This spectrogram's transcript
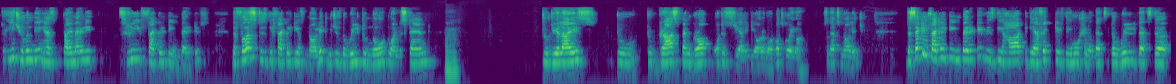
So each human being has primarily three faculty imperatives. The first is the faculty of knowledge, which is the will to know, to understand, Mhm. to realize, to to grasp and grok what is reality all about, what's going on. So that's knowledge. The second faculty imperative is the heart, the affective, the emotional. That's the will. That's the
